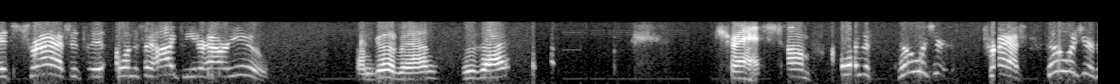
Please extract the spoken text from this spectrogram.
It's Trash. It's. It, I wanted to say hi, Peter. How are you? I'm good, man. Who's that? Trash. Um, I wanted to, who was your Trash? Who was your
